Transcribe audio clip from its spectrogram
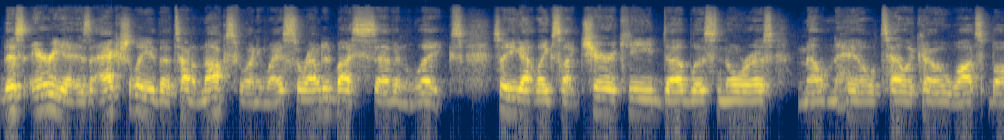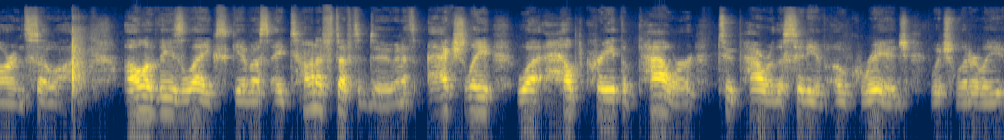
This area is actually the town of Knoxville anyway, surrounded by seven lakes. So you got lakes like Cherokee, Douglas, Norris, Melton Hill, Tellico, Watts Bar, and so on all of these lakes give us a ton of stuff to do, and it's actually what helped create the power to power the city of Oak Ridge, which literally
